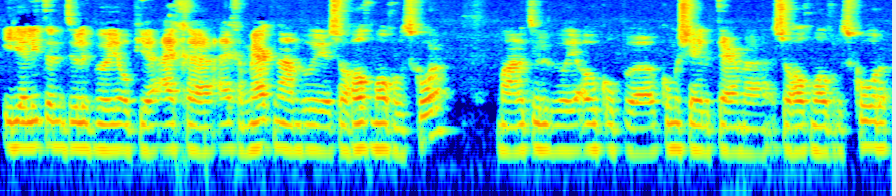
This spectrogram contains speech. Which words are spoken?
idealiter natuurlijk wil je op je eigen, eigen merknaam wil je zo hoog mogelijk scoren. Maar natuurlijk wil je ook op commerciële termen zo hoog mogelijk scoren.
